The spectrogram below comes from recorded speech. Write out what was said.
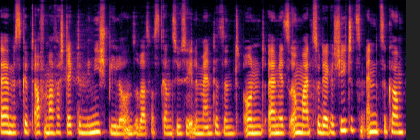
ähm, es gibt auch immer versteckte Minispiele und sowas, was ganz süße Elemente sind. Und ähm, jetzt, um mal zu der Geschichte zum Ende zu kommen,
